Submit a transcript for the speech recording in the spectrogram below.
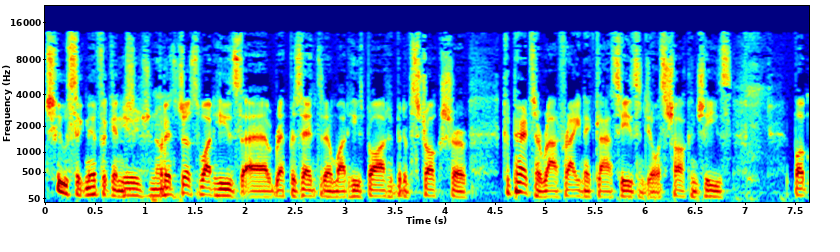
too significant, Huge, no. but it's just what he's uh, represented and what he's brought a bit of structure compared to Ralf Rangnick last season. You know, it's chalk and cheese. But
